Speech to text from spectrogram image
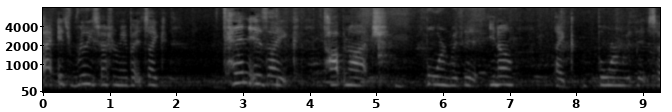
uh, It's really special to me, but it's like ten is like top notch, born with it. You know, like born with it. So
